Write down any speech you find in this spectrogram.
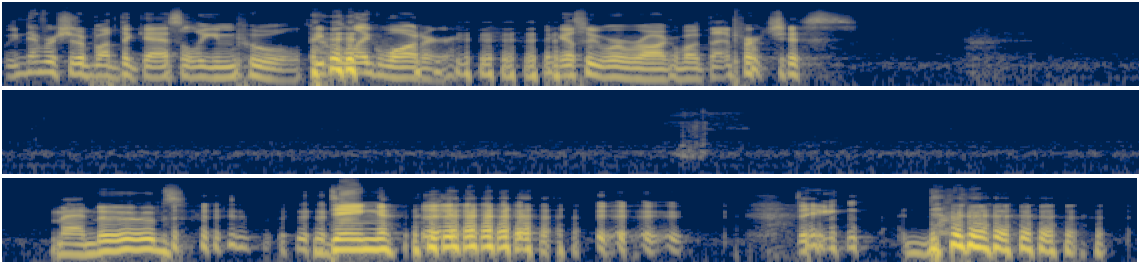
We never should have bought the gasoline pool. People like water. I guess we were wrong about that purchase. Man boobs. Ding. Ding.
